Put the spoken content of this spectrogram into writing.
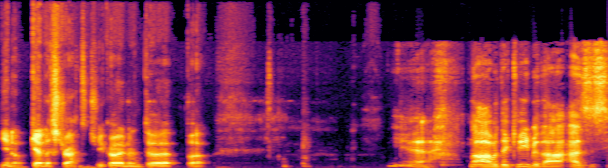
you know get a strategy going and do it but yeah. No i would agree with that. As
